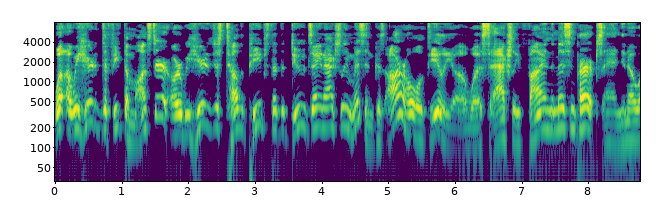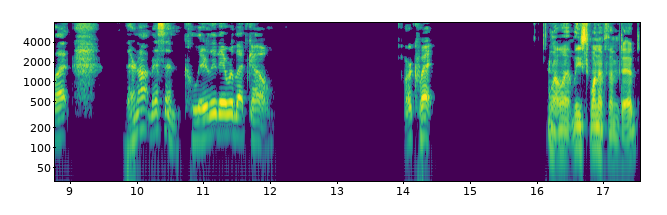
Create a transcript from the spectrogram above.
Well, are we here to defeat the monster, or are we here to just tell the peeps that the dudes ain't actually missing? Because our whole dealio was to actually find the missing perps, and you know what? They're not missing. Clearly, they were let go. Or quit. Well, at least one of them did.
